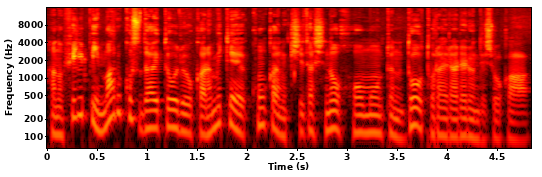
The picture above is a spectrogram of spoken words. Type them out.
あのフィリピン、マルコス大統領から見て、今回の岸田氏の訪問というのは、どう捉えられるんでしょうか？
